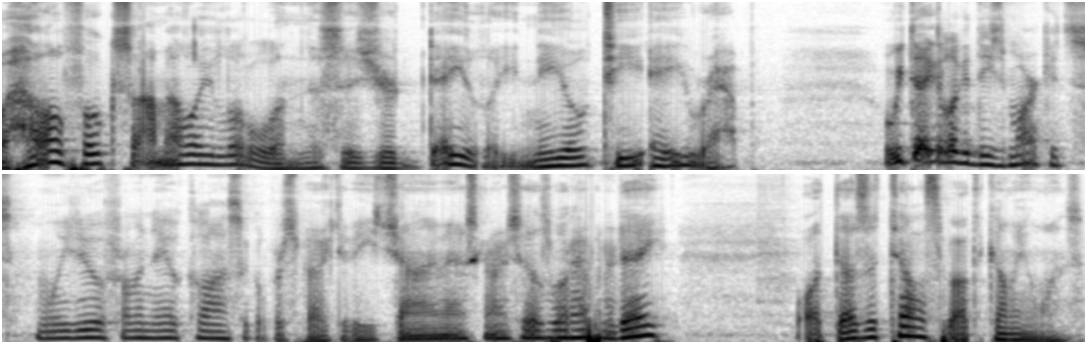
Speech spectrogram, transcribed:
Well, hello, folks. I'm L.A. Little, and this is your daily Neo TA wrap. We take a look at these markets, and we do it from a neoclassical perspective each time, asking ourselves what happened today. What does it tell us about the coming ones?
